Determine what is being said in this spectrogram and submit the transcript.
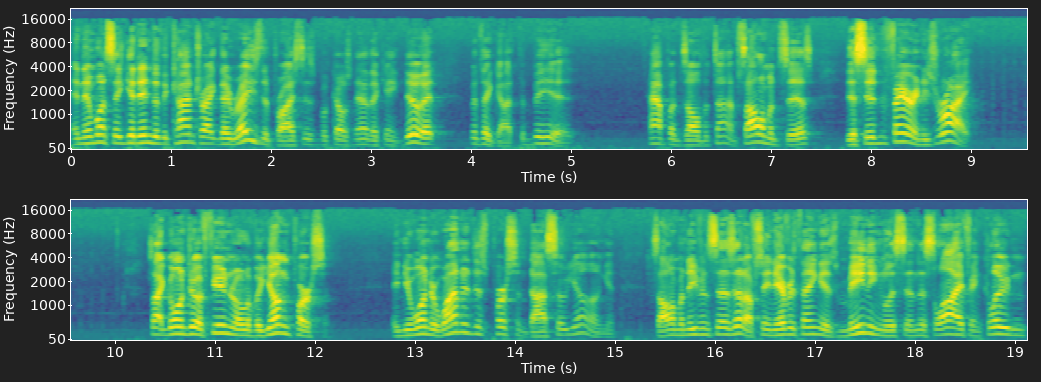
And then once they get into the contract, they raise the prices because now they can't do it, but they got the bid. Happens all the time. Solomon says this isn't fair, and he's right. It's like going to a funeral of a young person, and you wonder, why did this person die so young? And Solomon even says that. I've seen everything is meaningless in this life, including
